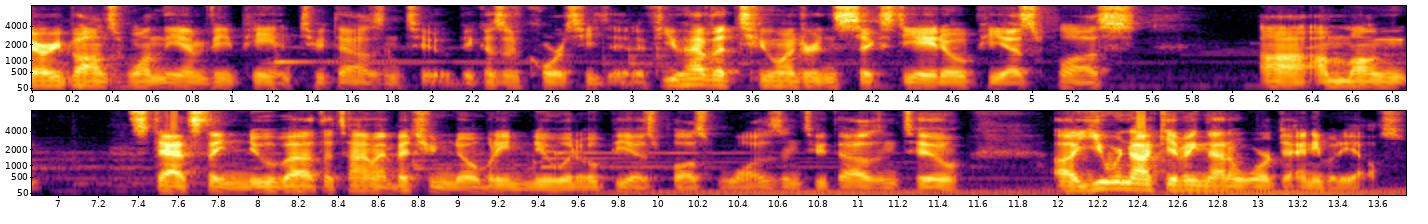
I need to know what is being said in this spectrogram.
Barry Bonds won the MVP in 2002 because, of course, he did. If you have a 268 OPS plus uh, among stats they knew about at the time, I bet you nobody knew what OPS plus was in 2002. Uh, you were not giving that award to anybody else.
